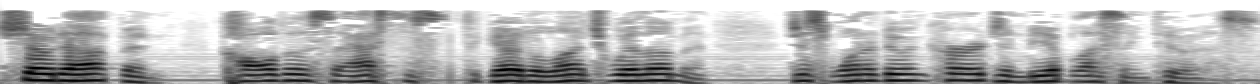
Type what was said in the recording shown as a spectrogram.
Showed up and called us, asked us to go to lunch with them, and just wanted to encourage and be a blessing to us.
